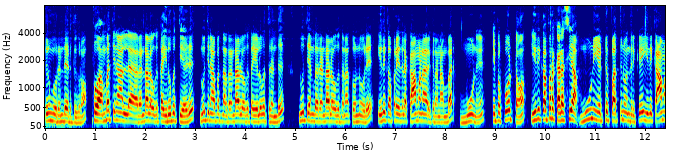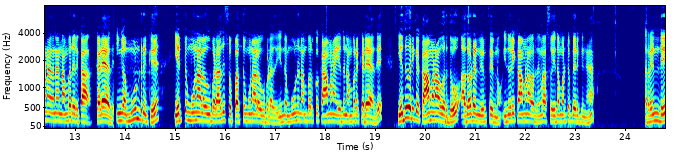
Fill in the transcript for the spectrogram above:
திரும்பவும் ரெண்டு எடுத்துக்கிறோம். இப்போ ஐம்பத்தி நாலில் ரெண்டாவது வகுத்தா இருபத்தி ஏழு நூற்றி நாற்பத்தி நாலு ரெண்டாவது வகுத்தா எழுபத்தி ரெண்டு நூற்றி எண்பது ரெண்டாவது வகுத்தனா தொண்ணூறு. இதுக்கப்புறம் இதில் காமனாக இருக்கிற நம்பர் மூணு. இப்போ போட்டோம். இதுக்கப்புறம் கடைசியாக மூணு எட்டு பத்துன்னு வந்திருக்கு. இது காமனாக எதனா நம்பர் இருக்கா? கிடையாது. இங்கே மூணு இருக்குது எட்டு மூணால் வகுப்படாது. ஸோ பத்து மூணால் வகுப்படாது. இந்த மூணு நம்பருக்கும் காமனாக எது நம்பரும் கிடையாது. எது வரைக்கும் காமனாக வருதோ அதோட நிறுத்திடணும். இது வரைக்கும் காமனாக வருதுங்களா? ஸோ இதை மட்டும் பேருக்குங்க. ரெண்டு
